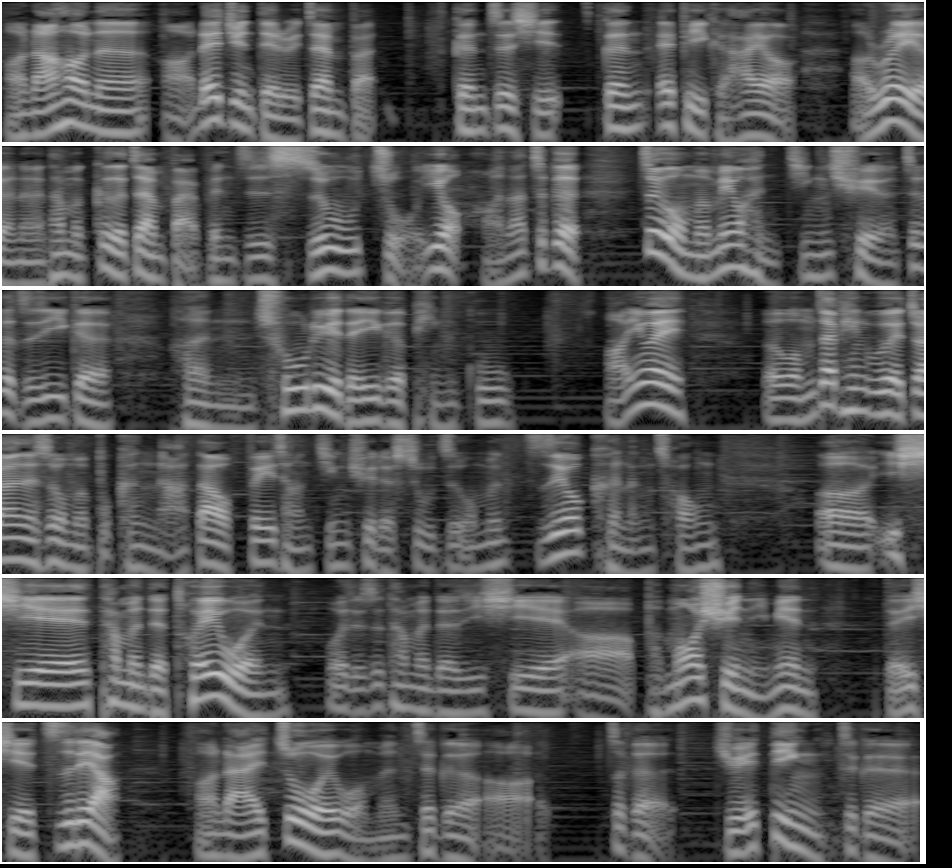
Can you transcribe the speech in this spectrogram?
啊，然后呢啊 legendary 占百跟这些跟 epic 还有呃瑞尔呢，他们各占百分之十五左右啊。那这个这个我们没有很精确，这个只是一个很粗略的一个评估啊，因为呃我们在评估一个专案的时候，我们不可能拿到非常精确的数字，我们只有可能从。呃，一些他们的推文，或者是他们的一些呃 promotion 里面的一些资料啊，来作为我们这个呃这个决定这个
